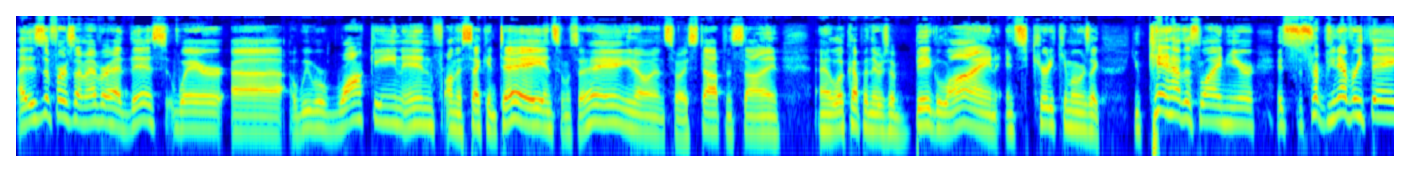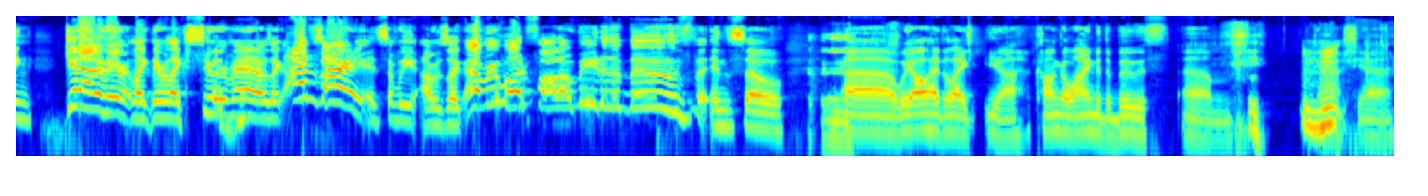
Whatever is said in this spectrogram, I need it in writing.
Uh, this is the first time I ever had this where uh, we were walking in on the second day and someone said, hey, you know, and so I stopped and signed. And I look up and there was a big line and security came over and was like, you can't have this line here. It's disrupting everything. Get out of here. Like they were like super mad. I was like, I'm sorry. And so we, I was like, everyone follow me to the booth. And so uh, we all had to like, you know, conga line to the booth. Um, Mhm. Gosh, yeah.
